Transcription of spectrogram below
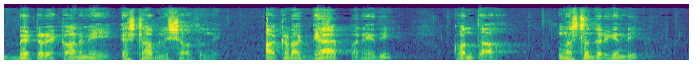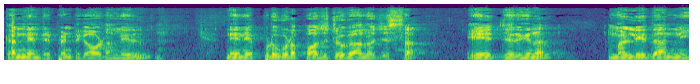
బెటర్ ఎకానమీ ఎస్టాబ్లిష్ అవుతుంది. అక్కడ గ్యాప్ అనేది కొంత నష్టం జరిగింది. కానీ నేను రిపెంట్ కావడం లేదు. నేను ఎప్పుడు కూడా పాజిటివ్గా ఆలోచిస్తా. ఏది జరిగినా మళ్ళీ దాన్ని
